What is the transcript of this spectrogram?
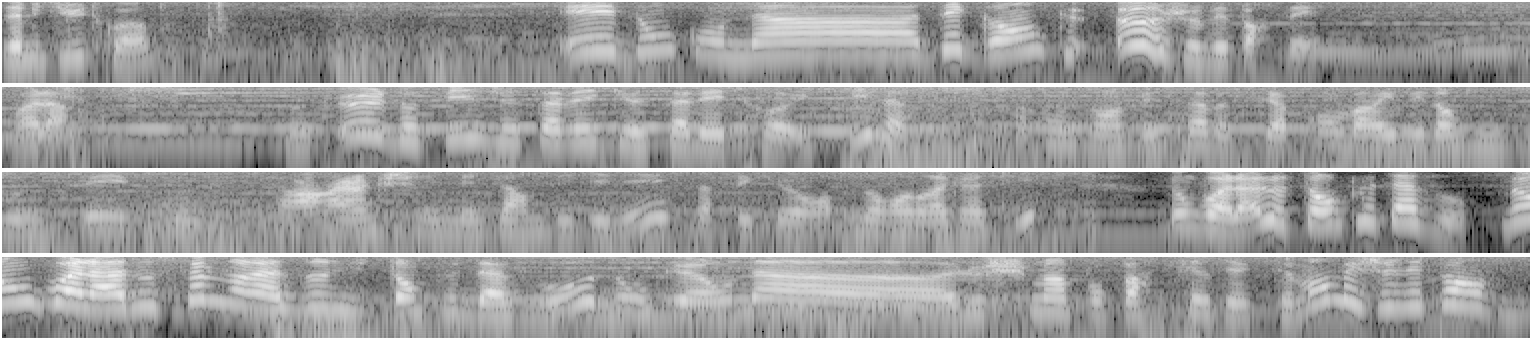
D'habitude quoi. Et donc on a des gants que eux je vais porter. Voilà. Donc eux, d'office, je savais que ça allait être utile. Par contre, je vais enlever ça parce qu'après, on va arriver dans une zone safe. Donc ça sert à rien que j'ai mes armes dégainées. Ça fait que me rendre agressif. Donc voilà, le temple d'Avo. Donc voilà, nous sommes dans la zone du temple d'Avo. Donc euh, on a le chemin pour partir directement, mais je n'ai pas envie.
